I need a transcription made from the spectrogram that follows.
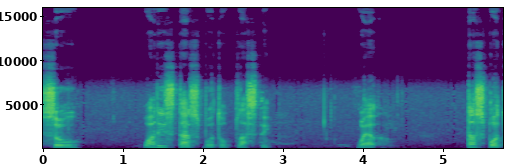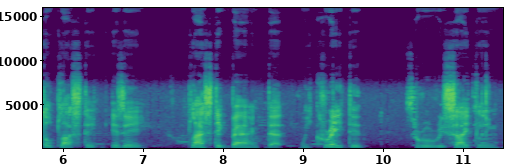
So, what is Tas Botol Plastik? Well, Tas Botol Plastik is a plastic bag that we created through recycling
